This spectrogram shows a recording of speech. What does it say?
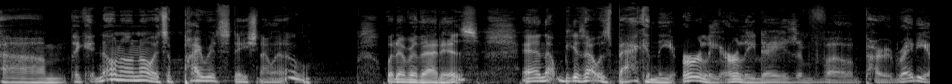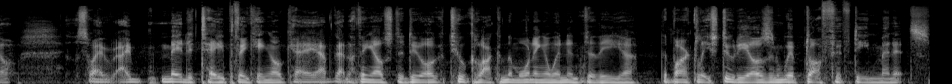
um, they go, no, no, no, it's a pirate station. I went, oh, whatever that is. And that because that was back in the early, early days of uh, pirate radio. So I, I made a tape thinking, okay, I've got nothing else to do. Oh, Two o'clock in the morning, I went into the, uh, the Barclay studios and whipped off 15 minutes.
